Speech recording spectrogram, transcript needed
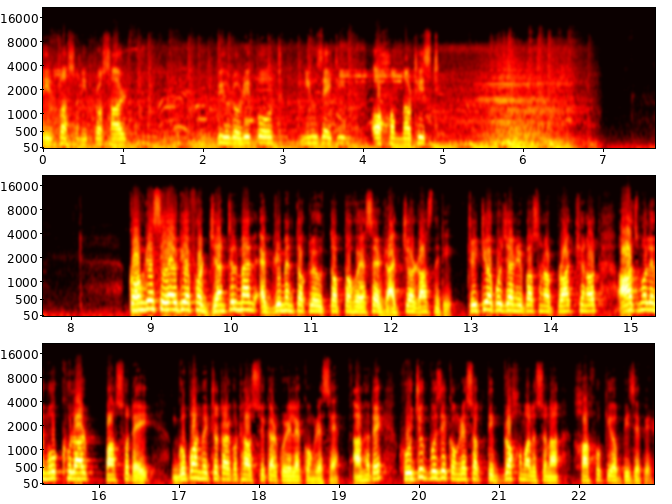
নিৰ্বাচনী প্ৰচাৰ। Bureau' report news eighteen Assam north east. Congress এ আই ডি এফৰ জেণ্টেলমেন এগ্ৰিমেণ্টক লৈ উত্তপ্ত হৈ আছে ৰাজ্যৰ ৰাজনীতি। তৃতীয় পৰ্যায়ৰ নিৰ্বাচনৰ প্ৰাক্ষণত আজমলে মুখ খোলাৰ পাছতেই গোপন মিত্ৰতাৰ কথা অস্বীকাৰ কৰিলে কংগ্ৰেছে। আনহাতে সুযোগ বুজি কংগ্ৰেছক তীব্ৰ সমালোচনা শাসকীয় বিজেপিৰ।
